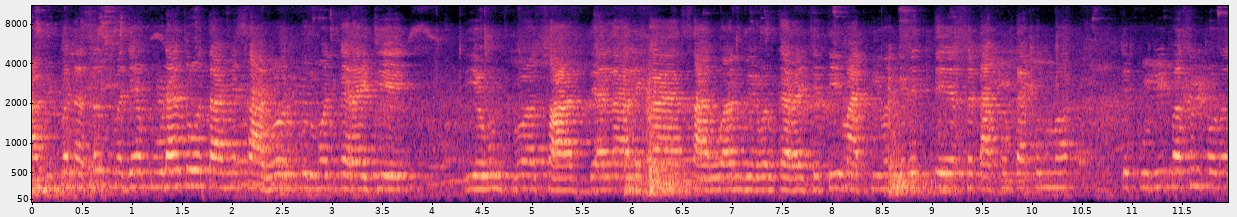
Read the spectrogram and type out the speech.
आम्ही पण असंच म्हणजे पुढाच होता. आम्ही सारवण कुरवण करायचे. येऊन साथ द्यायला आले का सारवण बिरवण करायचे. ते माती वगैरे ते असं टाकून टाकून मग ते पूर्वीपासून थोडं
